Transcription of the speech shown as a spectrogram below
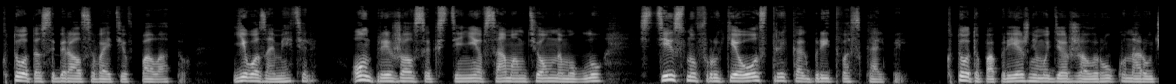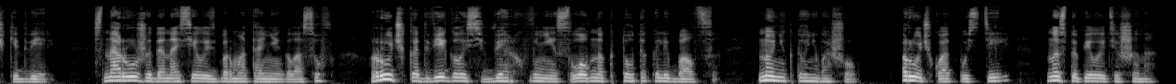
Кто-то собирался войти в палату. Его заметили. Он прижался к стене в самом темном углу, стиснув в руке острый, как бритва, скальпель. Кто-то по-прежнему держал руку на ручке двери. Снаружи доносилось бормотание голосов. Ручка двигалась вверх-вниз, словно кто-то колебался, но никто не вошел. Ручку отпустили, наступила тишина.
